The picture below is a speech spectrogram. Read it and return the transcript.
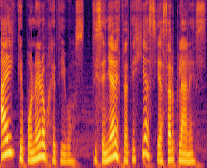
hay que poner objetivos, diseñar estrategias y hacer planes.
